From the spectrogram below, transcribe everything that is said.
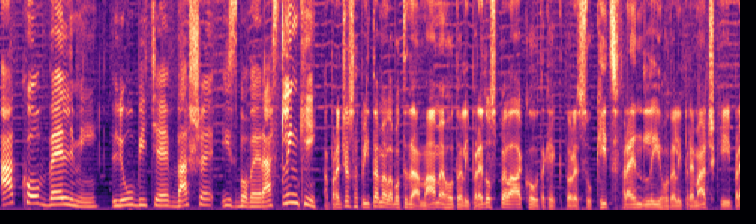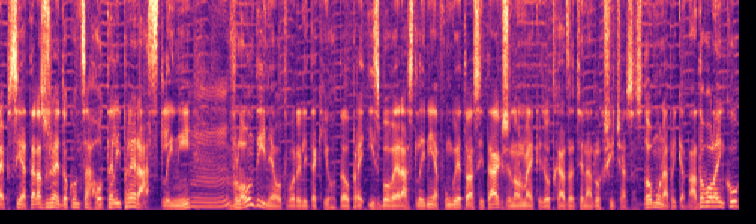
ako veľmi ľúbite vaše izbové rastlinky. A prečo sa pýtame? Lebo teda máme hotely pre dospelákov, také, ktoré sú kids friendly, hotely pre mačky, pre psy a teraz už aj dokonca hotely pre rastliny. Mm. V Londýne otvorili taký hotel pre izbové rastliny a funguje to asi tak, že normálne, keď odchádzate na dlhší čas z domu, napríklad na dovolenku,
